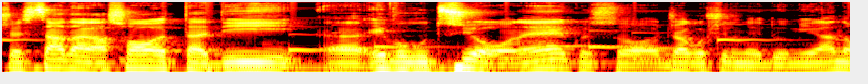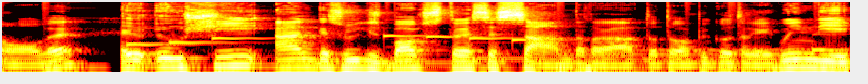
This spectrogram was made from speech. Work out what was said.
c'è stata la sorta di uh, evoluzione, questo gioco uscito nel 2009 e, e uscì anche su Xbox 360 tra l'altro Tropico 3, quindi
